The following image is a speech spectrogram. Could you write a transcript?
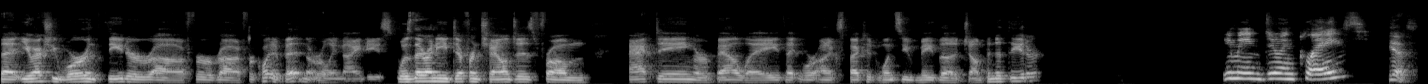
that you actually were in theater uh, for uh, for quite a bit in the early 90s. Was there any different challenges from acting or ballet that were unexpected once you made the jump into theater? You mean doing plays? Yes.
